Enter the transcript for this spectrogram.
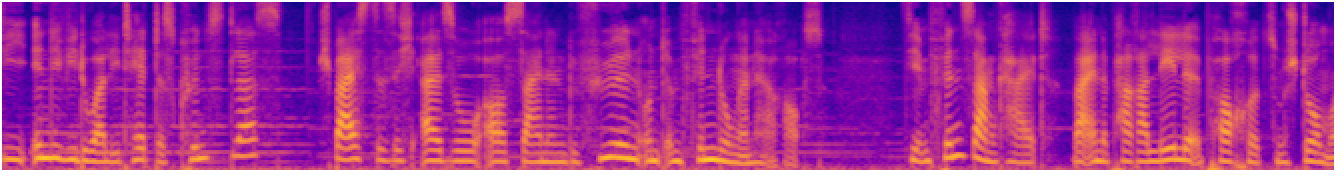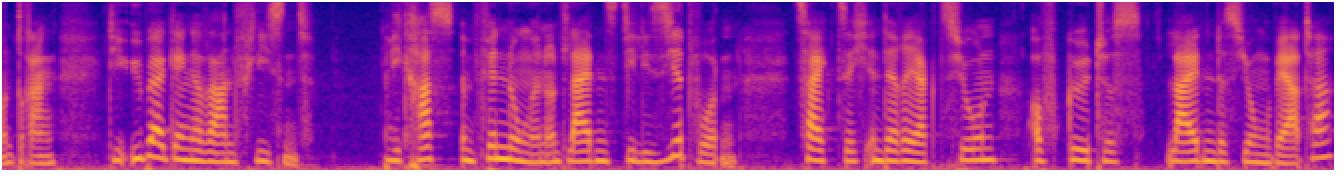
Die Individualität des Künstlers speiste sich also aus seinen Gefühlen und Empfindungen heraus. Die Empfindsamkeit war eine parallele Epoche zum Sturm und Drang, die Übergänge waren fließend. Wie krass Empfindungen und Leiden stilisiert wurden, zeigt sich in der Reaktion auf Goethes Leiden des jungen Werther.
